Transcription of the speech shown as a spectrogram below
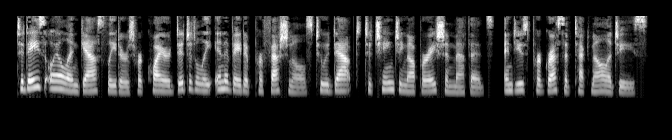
Today's oil and gas leaders require digitally innovative professionals to adapt to changing operation methods and use progressive technologies.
